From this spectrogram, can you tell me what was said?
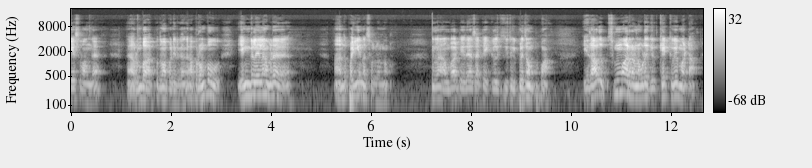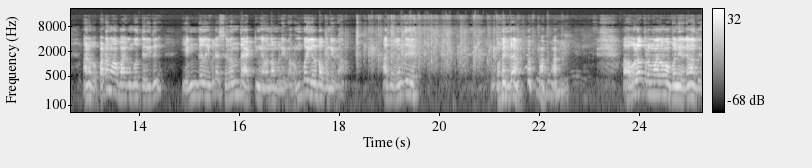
பேசுவாங்க. ரொம்ப அற்புதமாக பண்ணியிருக்காங்க அப்போ ரொம்ப எங்களையெல்லாம் விட அந்த பையனை சொல்லணும். அவன் பாட்டு எதாவது சட்டையை கிழிச்சிட்டு இப்படி தான் பார்ப்பான். ஏதாவது சும்மா கூட கேட்கவே மாட்டான். ஆனால் இப்போ படமாக பார்க்கும்போது தெரியுது எங்களை விட சிறந்த ஆக்டிங் அவன் தான் பண்ணியிருக்கான் ரொம்ப இயல்பாக பண்ணியிருக்கான் அது வந்து உனக்கு தான் அவ்வளோ பிரமாதமாக பண்ணியிருக்கான். அது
